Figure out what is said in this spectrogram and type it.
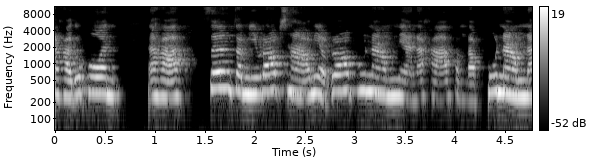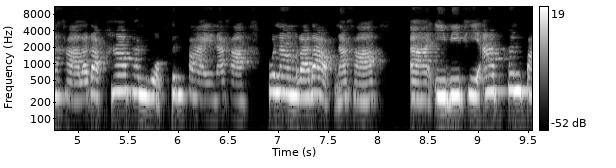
นะคะ ทุกคนนะคะซึ่งจะมีรอบเช้าเนี่ยรอบผู้นำเนี่ยนะคะสำหรับผู้นำนะคะ ระดับ 5,000 บวกขึ้นไปนะคะ ผู้นำระดับนะคะอ่า EBP up ขึ้นไป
